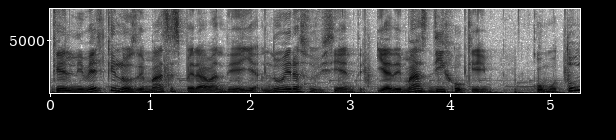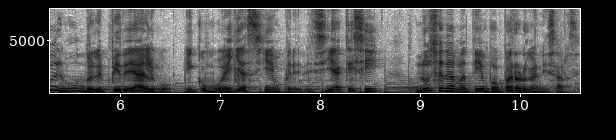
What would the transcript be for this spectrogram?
que el nivel que los demás esperaban de ella no era suficiente y además dijo que, como todo el mundo le pide algo y como ella siempre decía que sí, no se daba tiempo para organizarse.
